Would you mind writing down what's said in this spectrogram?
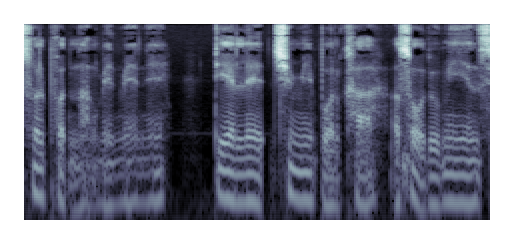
สวลพดนักเมนเมนนี่เตียเลชิมีปอลคาอโซดูมีอันเซ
